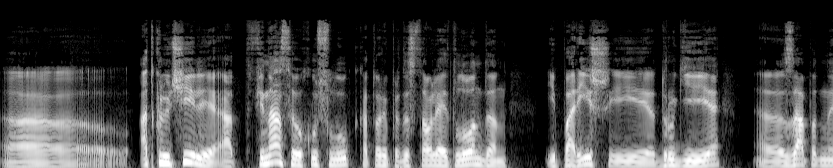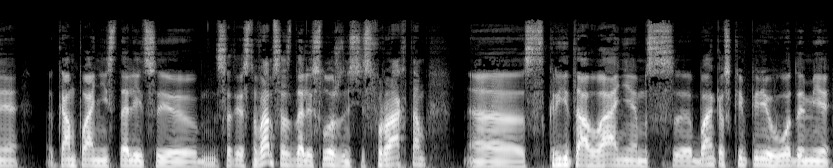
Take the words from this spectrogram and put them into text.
отключили от финансовых услуг, которые предоставляет Лондон и Париж и другие Э, западные компании столицы, соответственно, вам создали сложности с фрахтом, э, с кредитованием, с банковскими переводами,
